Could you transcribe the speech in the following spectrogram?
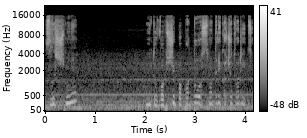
Слышишь меня? Ну это вообще попадос, смотри-ка, что творится.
